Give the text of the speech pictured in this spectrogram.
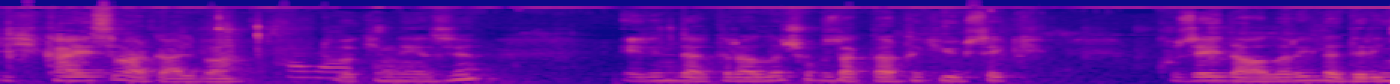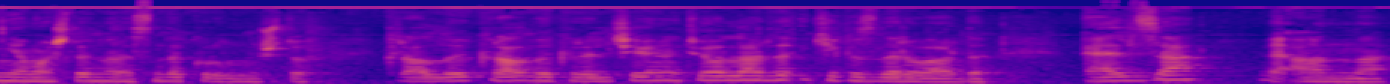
Bir hikayesi var galiba. Evet. Dur bakayım ne yazıyor. Elindel Krallığı çok uzaklardaki yüksek kuzey dağlarıyla derin yamaçların arasında kurulmuştu. Krallığı kral ve kraliçe yönetiyorlardı. İki kızları vardı. Elsa ve Anna.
